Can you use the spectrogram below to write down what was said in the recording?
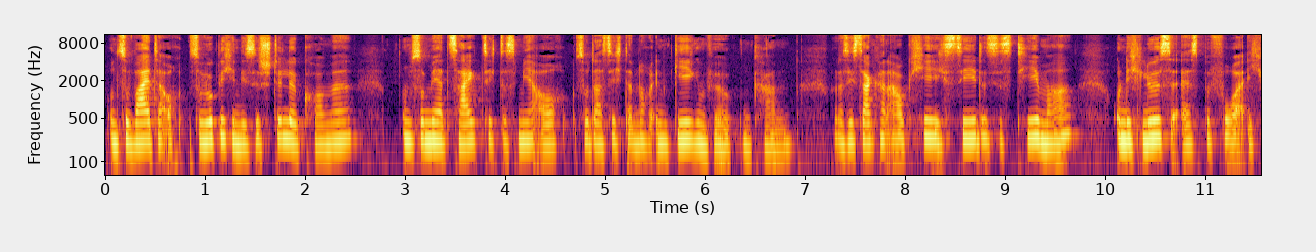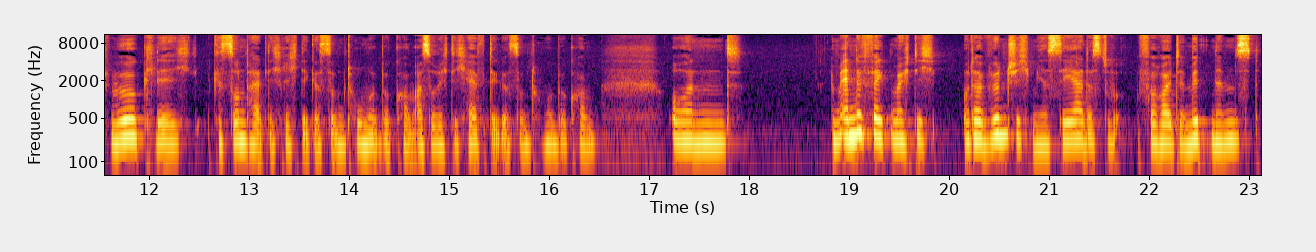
und so weiter, auch so wirklich in diese Stille komme, umso mehr zeigt sich das mir auch, so dass ich dann noch entgegenwirken kann. Dass ich sagen kann, ah, okay, ich sehe dieses Thema und ich löse es, bevor ich wirklich gesundheitlich richtige Symptome bekomme, also richtig heftige Symptome bekomme. Und im Endeffekt möchte ich oder wünsche ich mir sehr, dass du für heute mitnimmst,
